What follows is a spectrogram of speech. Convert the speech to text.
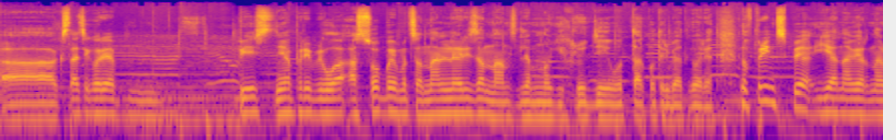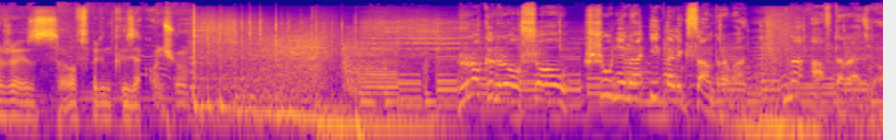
А, кстати говоря, песня приобрела особый эмоциональный резонанс для многих людей. Вот так вот ребят говорят. Ну, в принципе, я, наверное, уже с Offspring и закончу. Рок-н-ролл шоу Шунина и Александрова на Авторадио.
